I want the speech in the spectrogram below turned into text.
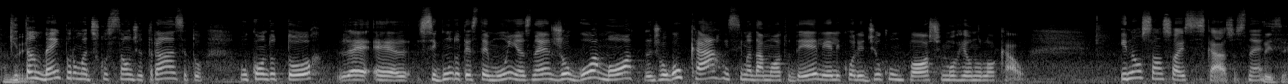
também. que também por uma discussão de trânsito, o condutor, é, é, segundo testemunhas, né, jogou a moto, jogou o carro em cima da moto dele, ele colidiu com um poste e morreu no local. E não são só esses casos, né? Pois é.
